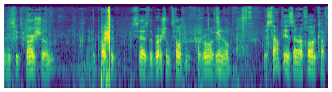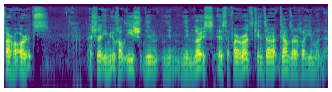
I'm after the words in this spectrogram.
in the sixth parsha, the pasuk says the Bershom tells Avram Avinu, "V'samti ezaracha kafar haaretz, asher im yuchal ish lim lim nois es afar haaretz ken gam zaracha yimoneh."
